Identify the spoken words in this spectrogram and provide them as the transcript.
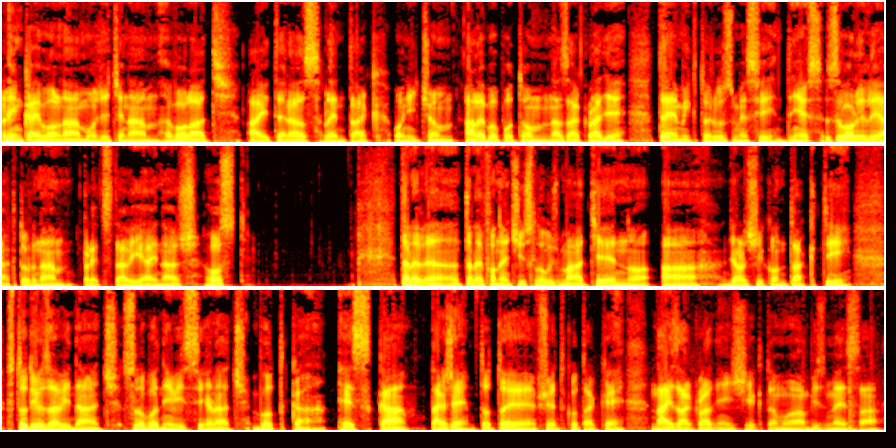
Linka je voľná, môžete nám volať aj teraz len tak o ničom, alebo potom na základe témy, ktorú sme si dnes zvolili a ktorú nám predstaví aj náš host. Tele, e, telefónne číslo už máte, no a ďalšie kontakty studiozavidáč slobodnyvysielač.sk Takže toto je všetko také najzákladnejšie k tomu, aby sme sa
